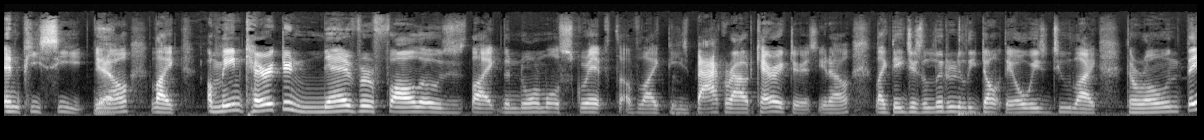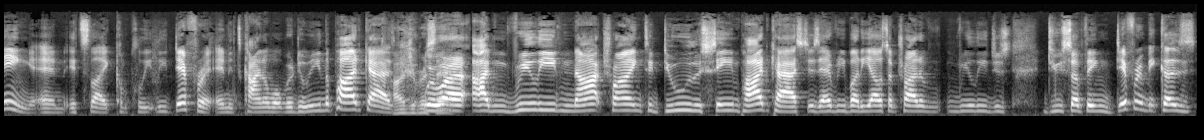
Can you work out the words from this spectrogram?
npc you Yeah. know like a main character never follows like the normal script of like these background characters you know like they just literally don't they always do like their own thing and it's like completely different and it's kind of what we're doing in the podcast 100%. where i'm really not trying to do the same podcast as everybody else i'm trying to really just do something different because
